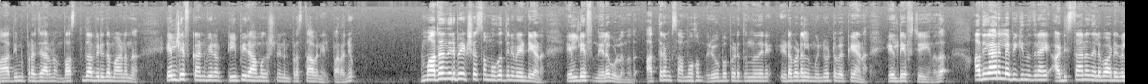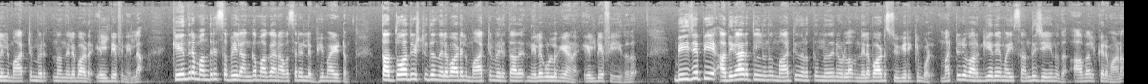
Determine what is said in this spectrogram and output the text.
മാധ്യമ പ്രചാരണം വസ്തുതാവിരുദ്ധമാണെന്ന് L D F convener T P രാമകൃഷ്ണനും പ്രസ്താവനയിൽ പറഞ്ഞു. മതനിരപേക്ഷ സമൂഹത്തിന് വേണ്ടിയാണ് എൽ ഡി എഫ് നിലകൊള്ളുന്നത്. അത്തരം സമൂഹം രൂപപ്പെടുത്തുന്നതിന് ഇടപെടൽ മുന്നോട്ട് വെക്കുകയാണ് എൽ ഡി എഫ് ചെയ്യുന്നത്. അധികാരം ലഭിക്കുന്നതിനായി അടിസ്ഥാന നിലപാടുകളിൽ മാറ്റം വരുത്തുന്ന നിലപാട് എൽ ഡി എഫിനില്ല. കേന്ദ്ര മന്ത്രിസഭയിൽ അംഗമാകാൻ അവസരം ലഭ്യമായിട്ടും തത്വാധിഷ്ഠിത നിലപാടിൽ മാറ്റം വരുത്താതെ നിലകൊള്ളുകയാണ് എൽ ഡി എഫ് ചെയ്തത്. ബി ജെ പിയെ അധികാരത്തിൽ നിന്ന് മാറ്റി നിർത്തുന്നതിനുള്ള നിലപാട് സ്വീകരിക്കുമ്പോൾ മറ്റൊരു വർഗീയതയുമായി സന്ധി ചെയ്യുന്നത് ആവൽക്കരമാണ്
